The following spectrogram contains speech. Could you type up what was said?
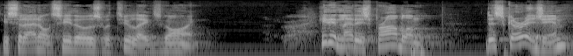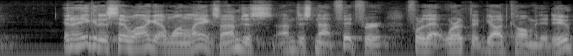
He said, I don't see those with two legs going. He didn't let his problem discourage him. You know, he could have said, Well, I got one leg, so I'm just I'm just not fit for, for that work that God called me to do.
